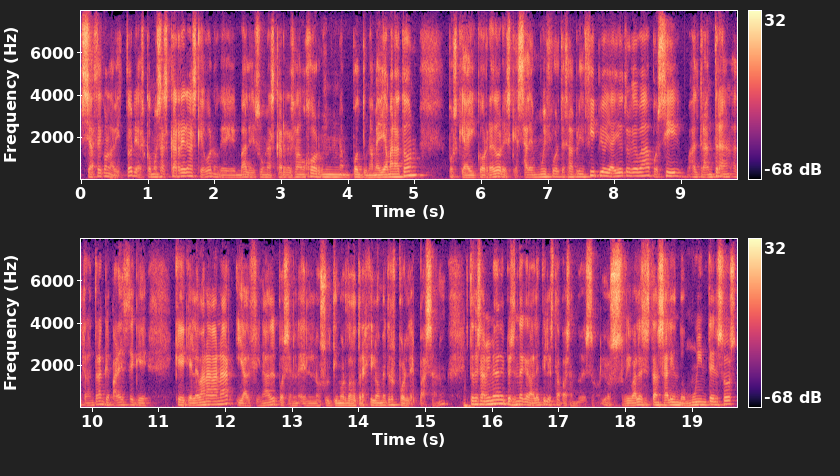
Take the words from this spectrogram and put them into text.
se hace con la victoria. Es como esas carreras que, bueno, que vale, son unas carreras a lo mejor, una, ponte una media maratón, pues que hay corredores que salen muy fuertes al principio y hay otro que va, pues sí, al trantran, al trantran, que parece que, que, le van a ganar y al final, pues en, los últimos dos o tres kilómetros, pues les pasa, ¿no? Entonces a mí me da la impresión de que a Atleti le está pasando eso. Los rivales están saliendo muy intensos,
